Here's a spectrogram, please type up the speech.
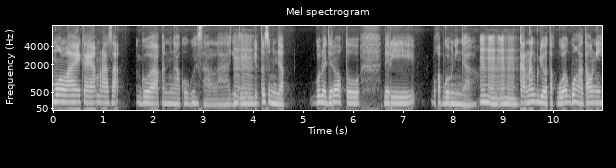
mulai kayak merasa gue akan mengaku gue salah gitu, itu semenjak gue belajar waktu dari bokap gue meninggal. Mhm, mhm. Karena di otak gue gue nggak tahu nih,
